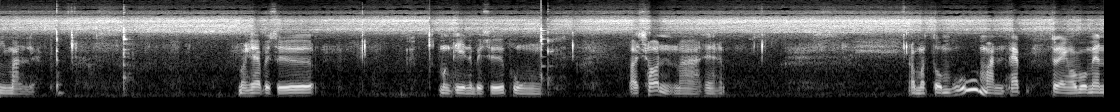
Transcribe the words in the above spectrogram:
มีมันเลยบางทีไปซื้อ บางทีเนี่ยไปซื้อพุงปลาช่อนมาใช่ไหมครับ เอามาต้มอู้มันแพบแสดงว่าโบแมน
